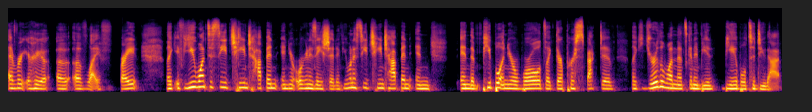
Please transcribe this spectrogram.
every area of, of, life, right? Like if you want to see change happen in your organization, if you want to see change happen in in the people in your world, like their perspective, like you're the one that's going to be be able to do that.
